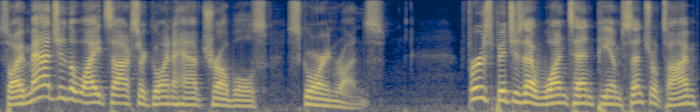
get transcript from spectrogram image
so I imagine the White Sox are going to have troubles scoring runs. First pitch is at 1:10 p.m. Central Time.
